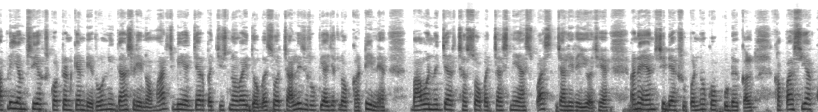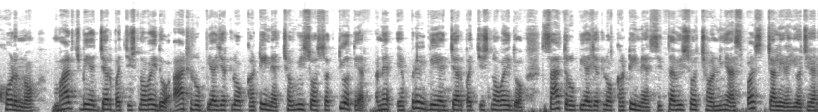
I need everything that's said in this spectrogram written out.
આપણી એમસીએક્સ કોટન કેન્ડી રોની ગાંસડીનો માર્ચ બે હજાર પચીસનો વાયદો બસો ચાલીસ રૂપિયા જેટલો ઘટીને બાવન હજાર છસો પચાસની આસપાસ ચાલી રહ્યો છે. અને એનસીડેક્સ ઉપરનો કોકુડકલ, કપાસિયા ખોળનો માર્ચ બે હજાર પચીસનો વાયદો આઠ રૂપિયા જેટલો ઘટીને છવ્વીસો સત્યોતેર અને એપ્રિલ બે હજાર પચીસનો વાયદો સાત રૂપિયા જેટલો ઘટીને સિત્તાવીસો છની આસપાસ ચાલી રહ્યો છે.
